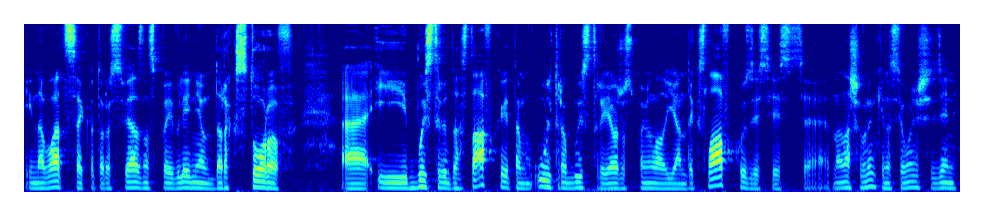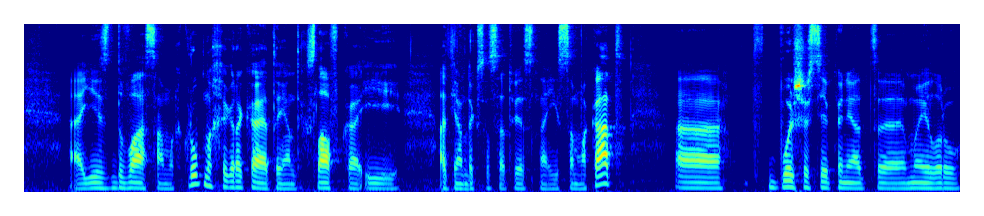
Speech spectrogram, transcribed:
инновация, которая связана с появлением дарксторов, Э, и быстрой доставкой, там ультра быстрой, я уже вспоминал Яндекс Лавку, здесь есть э, на нашем рынке на сегодняшний день э, есть два самых крупных игрока, это Яндекс Лавка и от Яндекса, соответственно, и самокат в большей степени от Mail.ru.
